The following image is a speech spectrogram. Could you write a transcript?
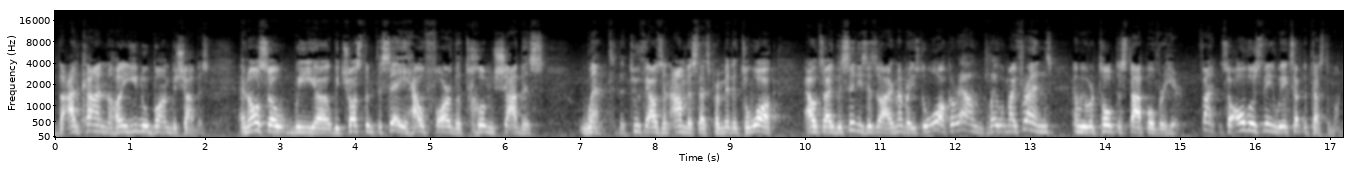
The Adkan Hayinu B'Shabbos. And also, we, uh, we trust them to say how far the Tchum Shabbos went, the 2,000 Amos that's permitted to walk outside the city. He says, oh, I remember I used to walk around play with my friends, and we were told to stop over here. Fine. So all those things, we accept the testimony.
